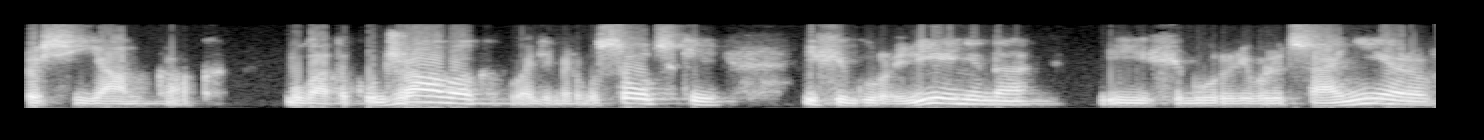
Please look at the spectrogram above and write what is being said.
россиян, как Булата Куджава, как Владимир Высоцкий, и фигуры Ленина, и фигуры революционеров,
